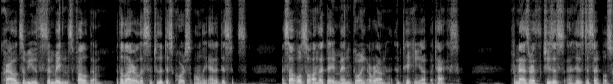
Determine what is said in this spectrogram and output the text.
Crowds of youths and maidens followed them, but the latter listened to the discourse only at a distance. I saw also on that day men going around and taking up a tax. From Nazareth, Jesus and his disciples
